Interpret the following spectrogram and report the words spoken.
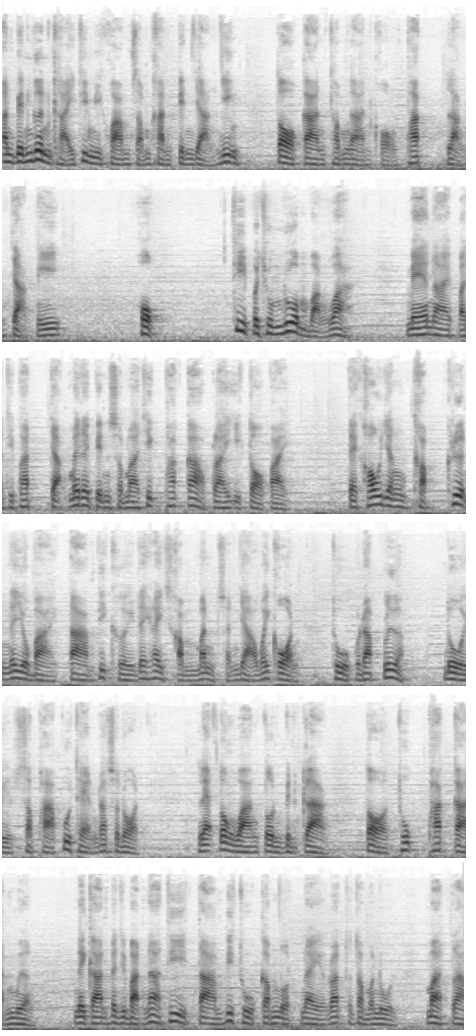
อันเป็นเงื่อนไขที่มีความสำคัญเป็นอย่างยิ่งต่อการทำงานของพรรคหลังจากนี้ 6. ที่ประชุมร่วมหวังว่า แม้นายปฏิพัฒน์จะไม่ได้เป็นสมาชิกพรรคก้าวไกลอีกต่อไป แต่เขายังขับเคลื่อนนโยบายตามที่เคยได้ให้คำมั่นสัญญาไว้ก่อน ถูกรับเลือกโดยสภาผู้แทนราษฎร และต้องวางตนเป็นกลางต่อทุกพรรคการเมือง ในการปฏิบัติหน้าที่ตามที่ถูกกำหนดในรัฐธรรมนูญมาตรา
